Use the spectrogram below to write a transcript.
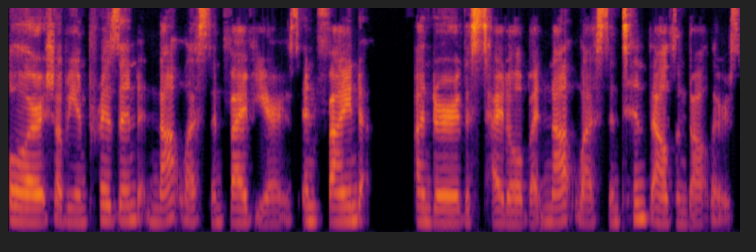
or shall be imprisoned not less than five years and fined under this title, but not less than $10,000,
